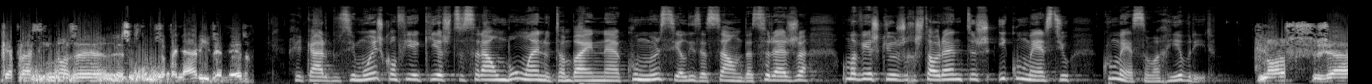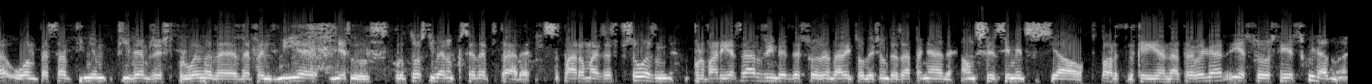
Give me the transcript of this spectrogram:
que é para assim nós uh, as podemos apanhar e vender. Ricardo Simões confia que este será um bom ano também na comercialização da cereja, uma vez que os restaurantes e comércio começam a reabrir. Nós já o ano passado tínhamos, tivemos este problema da, da pandemia e os produtores tiveram que se adaptar. Separam mais as pessoas por várias árvores, em vez das pessoas andarem todas juntas a apanhar a um distanciamento social de parte de quem anda a trabalhar e as pessoas têm esse cuidado, não é?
